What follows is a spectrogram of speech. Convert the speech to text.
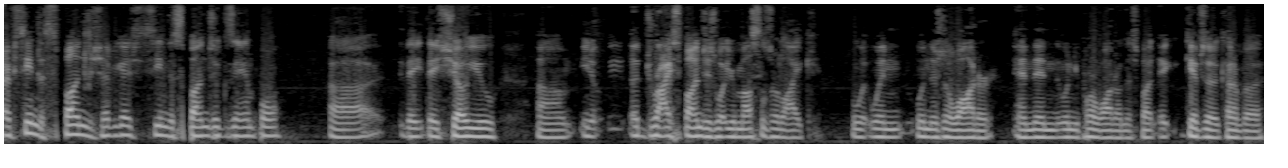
I've seen the sponge. Have you guys seen the sponge example? Uh, they they show you, um, you know, a dry sponge is what your muscles are like when when there's no water, and then when you pour water on the sponge, it gives a kind of a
